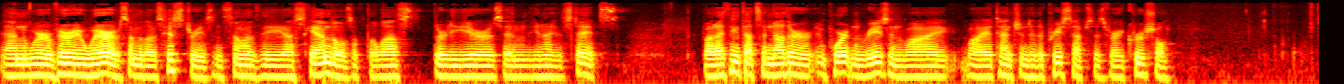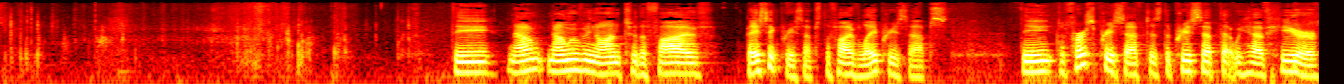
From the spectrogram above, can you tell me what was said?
and we're very aware of some of those histories and some of the uh, scandals of the last 30 years in the United States. But I think that's another important reason why, why attention to the precepts is very crucial. The, now, now moving on to the five basic precepts, the five lay precepts. The, the first precept is the precept that we have here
